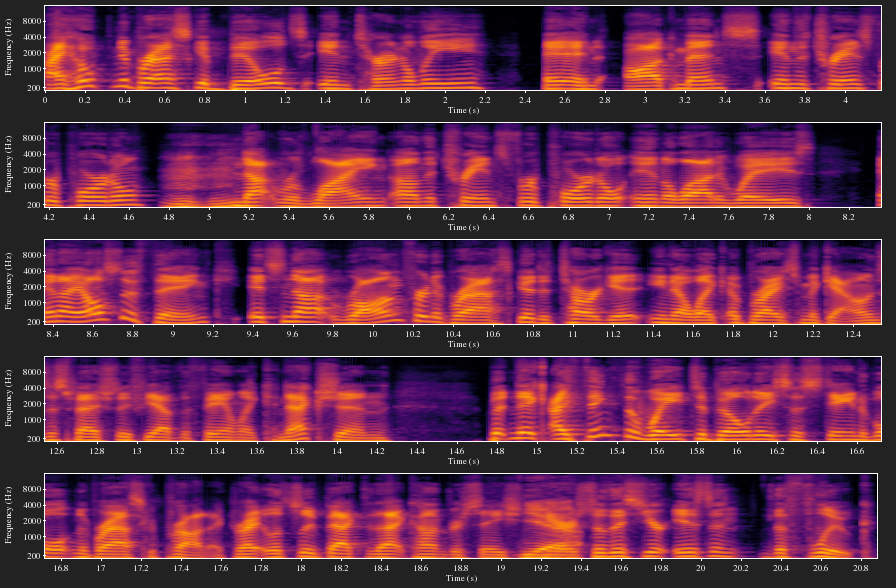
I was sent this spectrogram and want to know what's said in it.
I hope Nebraska builds internally and augments in the transfer portal, mm-hmm. not relying on the transfer portal in a lot of ways. And I also think it's not wrong for Nebraska to target, you know, like a Bryce McGowens, especially if you have the family connection. But Nick, I think the way to build a sustainable Nebraska product, right? Let's loop back to that conversation yeah. here. So this year isn't the fluke.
